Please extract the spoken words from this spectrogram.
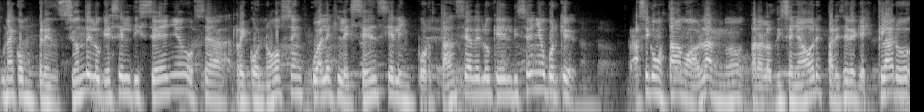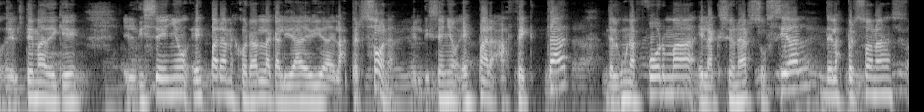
una comprensión de lo que es el diseño? O sea, ¿reconocen cuál es la esencia y la importancia de lo que es el diseño? Porque así como estábamos hablando, para los diseñadores pareciera que es claro el tema de que el diseño es para mejorar la calidad de vida de las personas. El diseño es para afectar de alguna forma el accionar social de las personas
